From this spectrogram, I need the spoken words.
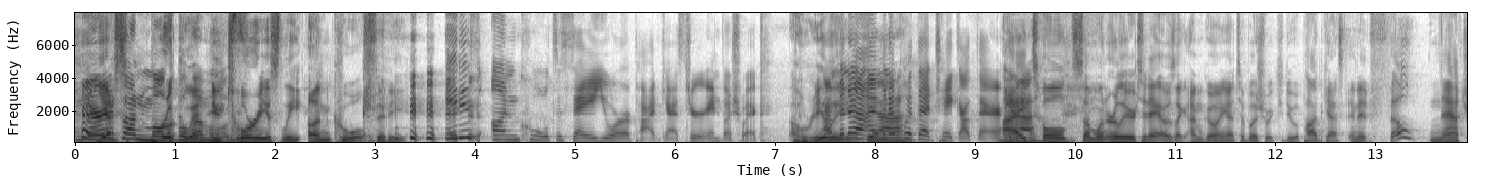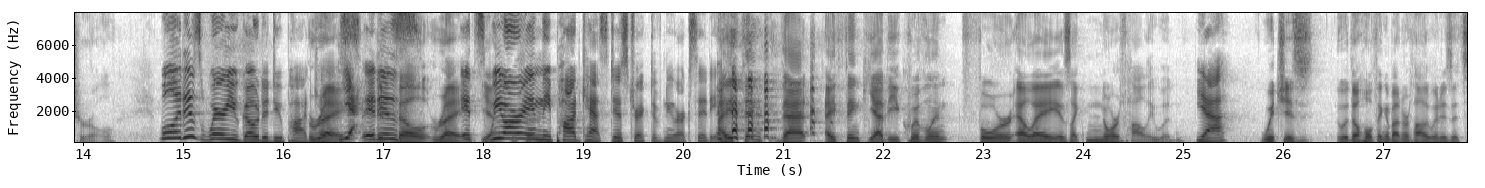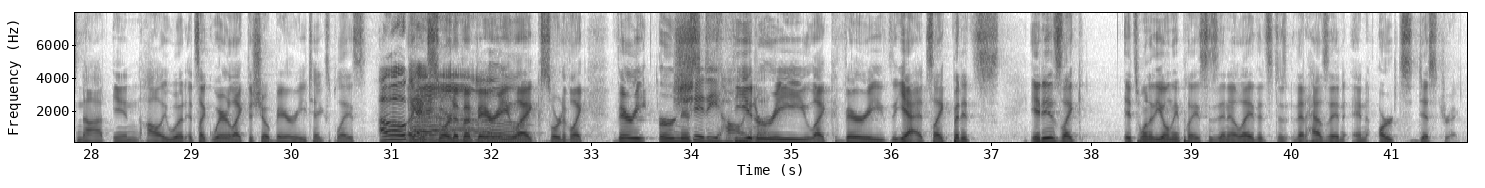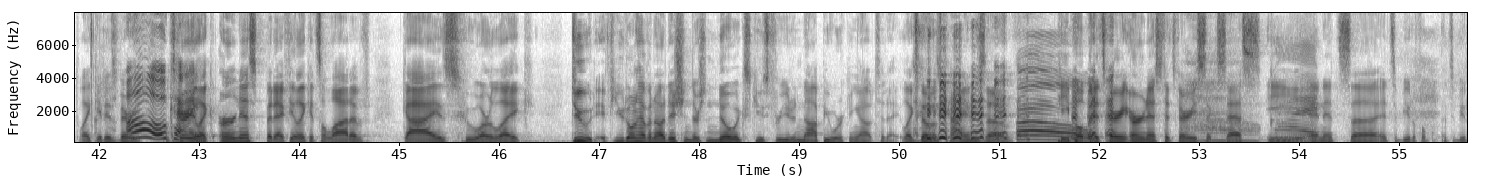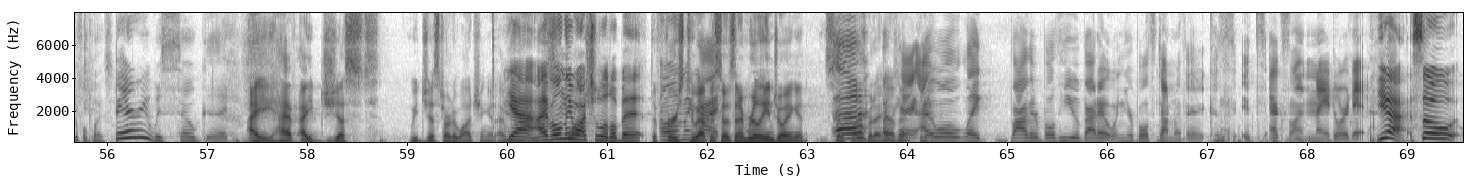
Nerds on multiple Brooklyn, levels. notoriously uncool city. It is uncool to say you're a podcaster in Bushwick. oh, really? I'm gonna I'm Yeah. gonna put that take out there. Yeah. I told someone earlier today, I was like, I'm going out to Bushwick to do a podcast, and it felt natural. Well, it is where you go to do podcasts. Right. Yeah. it It is. felt right. It's Yeah, we are in the podcast district of New York City. I think that I think yeah, the equivalent for LA is like North Hollywood, yeah. which is the whole thing about North Hollywood is it's not in Hollywood. It's like where like the show Barry takes place. Oh, okay. Like it's sort of a very oh. like sort of like very earnest theatery like very yeah, it's like but it's it is like it's one of the only places in LA that's that has an, an arts district. Like it is very Oh, it's very like earnest, but I feel like it's a lot of guys who are like Dude, if you don't have an audition, there's no excuse for you to not be working out today. Like those kinds of people, but it's very earnest, it's very success y, Oh, and it's uh, it's a beautiful it's a beautiful place. Barry was so good. I have I just we just started watching it. I've, Yeah, I've only watched a little bit. the Oh first two God. episodes, and I'm really enjoying it so far. Uh, But I haven't. Okay. I will like bother both of you about it when you're both done with it because it's excellent and I adored it. Yeah. So,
